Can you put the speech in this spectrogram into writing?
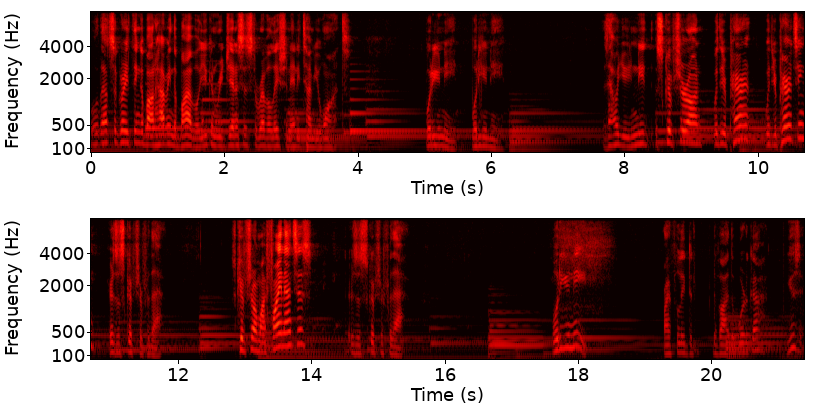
Well, that's the great thing about having the Bible. You can read Genesis to Revelation anytime you want. What do you need? What do you need? Is that what you need scripture on with your parent, with your parenting? Here's a scripture for that. Scripture on my finances? There's a scripture for that. What do you need? Rightfully di- divide the word of God. Use it.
